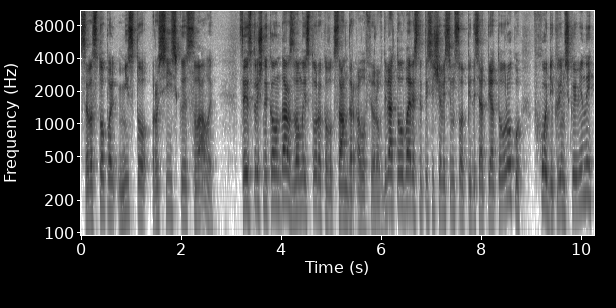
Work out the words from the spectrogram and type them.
Севастополь місто російської слави. Це історичний календар. З вами історик Олександр Алофьоров. 9 вересня 1855 року в ході Кримської війни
